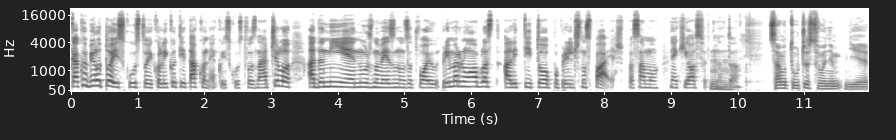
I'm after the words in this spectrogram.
Kako je bilo to iskustvo i koliko ti je tako neko iskustvo značilo, a da nije nužno vezano za tvoju primarnu oblast, ali ti to poprilično spajaš, pa samo neki osvrt mm -hmm. na mhm. to. Samo to učestvovanje je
